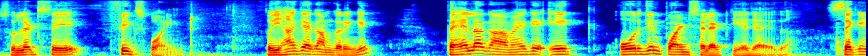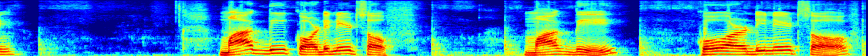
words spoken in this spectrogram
So, let's say fixed point. तो यहाँ क्या काम करेंगे? पहला काम है कि एक ओरिजिन पॉइंट सेलेक्ट किया जाएगा। Second mark the coordinates of mark the coordinates of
